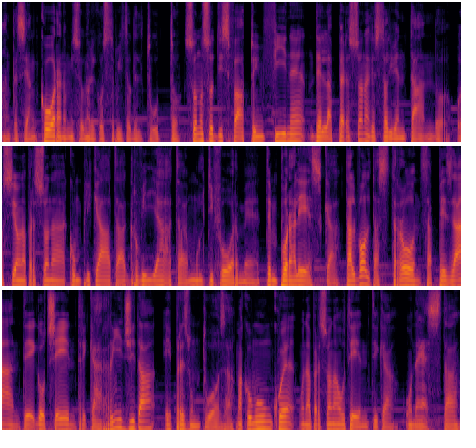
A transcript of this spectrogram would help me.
anche se ancora non mi sono ricostruito del tutto. Sono soddisfatto infine della persona che sto diventando, ossia una persona complicata, aggrovigliata, multiforme, temporalesca, talvolta stronza, pesante, egocentrica, rigida e presuntuosa, ma comunque una persona autentica, onesta,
